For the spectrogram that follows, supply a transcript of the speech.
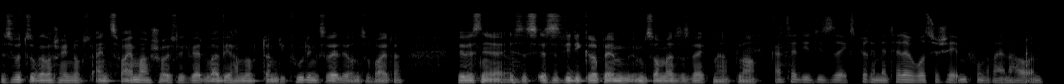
Es wird sogar wahrscheinlich noch ein, zweimal scheußlich werden, weil wir haben noch dann die Frühlingswelle und so weiter. Wir wissen ja, Ja. Es, ist, es ist wie die Grippe, im, im Sommer ist es weg, ne? Bla. Kannst ja dir diese experimentelle russische Impfung reinhauen.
